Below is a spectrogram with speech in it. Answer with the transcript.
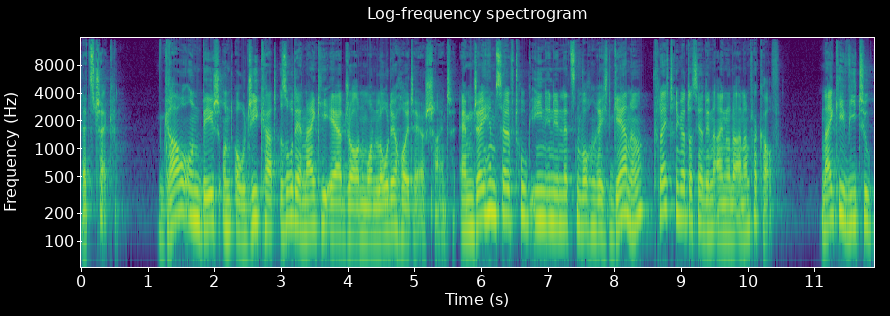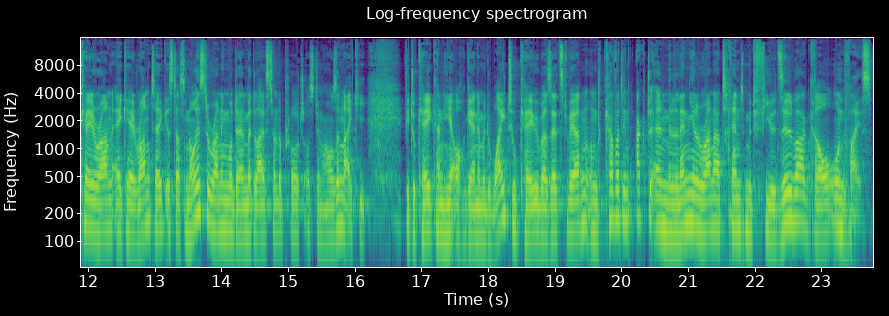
Let's check. Grau und beige und OG Cut, so der Nike Air Jordan 1 Low, der heute erscheint. MJ himself trug ihn in den letzten Wochen recht gerne, vielleicht triggert das ja den einen oder anderen Verkauf. Nike V2K Run aka RunTech ist das neueste Running-Modell mit Lifestyle Approach aus dem Hause Nike. V2K kann hier auch gerne mit Y2K übersetzt werden und covert den aktuellen Millennial Runner Trend mit viel Silber, Grau und Weiß.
